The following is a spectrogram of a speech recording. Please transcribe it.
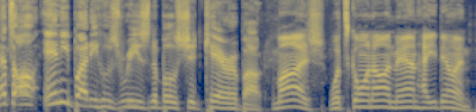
That's all anybody who's reasonable should care about. Maj, what's going on, man? How you doing?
